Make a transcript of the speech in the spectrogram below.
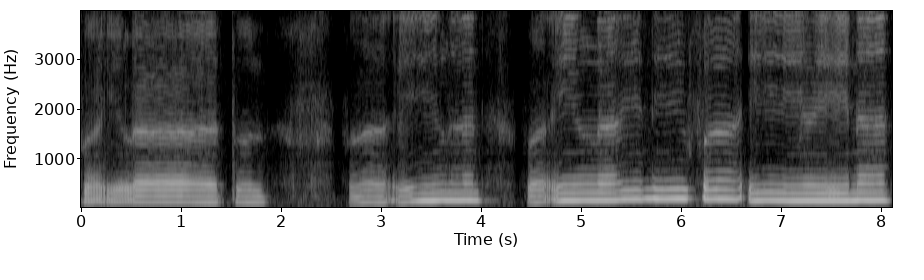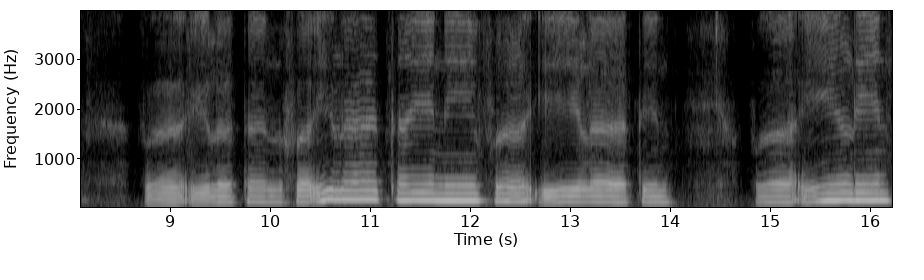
fa'ilatun. Fa'ilan fa'ilaini fa'ilina. Fa'ilatan fa'ilataini fa'ilatin. Fa'ilin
